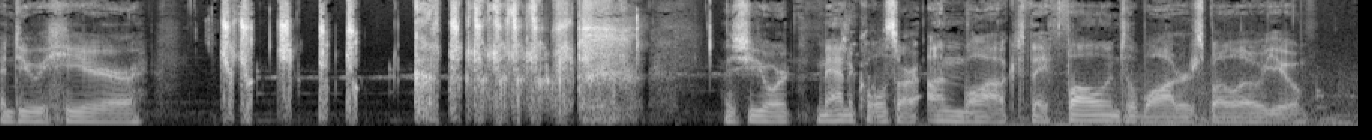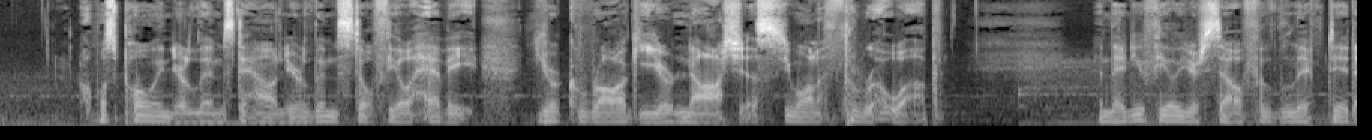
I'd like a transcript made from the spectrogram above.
and you hear as your manacles are unlocked, they fall into the waters below you, almost pulling your limbs down. Your limbs still feel heavy. You're groggy, you're nauseous, you want to throw up. And then you feel yourself lifted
